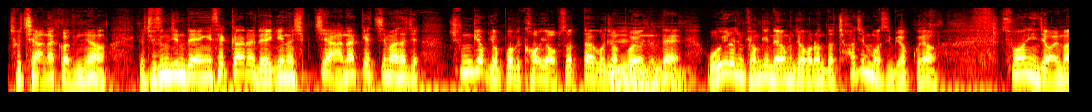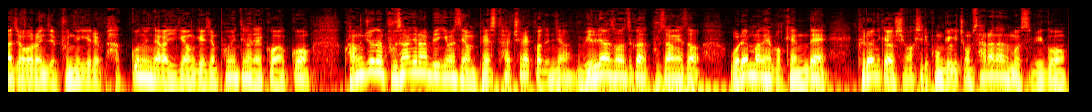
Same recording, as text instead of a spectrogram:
좋지 않았거든요. 그러니까 주승진 대행이 색깔을 내기는 쉽지 않았겠지만 사실 충격 요법이 거의 없었다고 좀 음. 보였는데 오히려 좀 경기 내용적으로는 더 처진 모습이었고요. 수원이 이제 얼마적으로 이제 분위기를 바꾸느냐가 이 경기에 좀 포인트가 될 것 같고 광주는 부산이랑 비기면서 연패에서 탈출 했거든요. 윌리안 선수가 부상해서 오랜만에 회복했는데 그러니까 역시 확실히 공격이 좀 살아나는 모습이고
